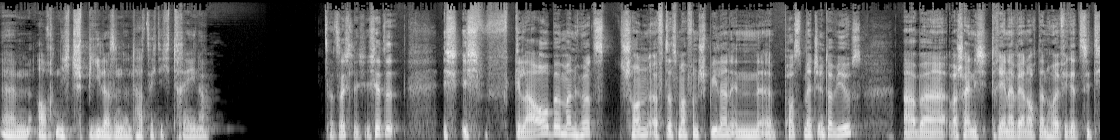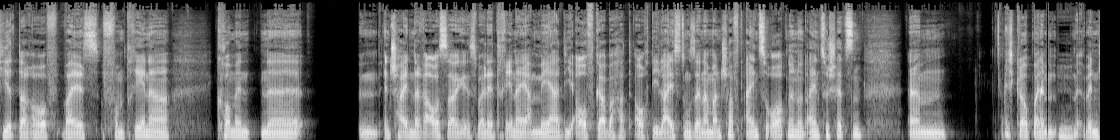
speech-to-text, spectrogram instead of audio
ähm, auch nicht Spieler, sondern tatsächlich Trainer. Tatsächlich. Ich hätte, ich, ich glaube, man hört schon öfters mal von Spielern in äh, Postmatch-Interviews, aber wahrscheinlich Trainer werden auch dann häufiger zitiert darauf, weil es vom Trainer kommend eine, entscheidendere Aussage ist, weil der Trainer ja mehr die Aufgabe hat, auch die Leistung seiner Mannschaft einzuordnen und einzuschätzen. Ähm, ich glaube, bei einem, mhm. wenn,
